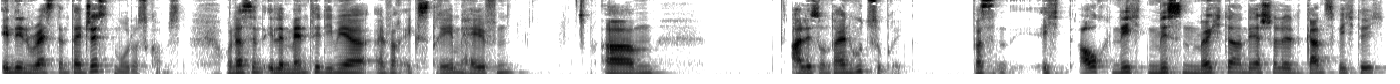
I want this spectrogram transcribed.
in den Rest-and-Digest-Modus kommst. Und das sind Elemente, die mir einfach extrem helfen, ähm, alles unter einen Hut zu bringen. Was ich auch nicht missen möchte an der Stelle, ganz wichtig,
